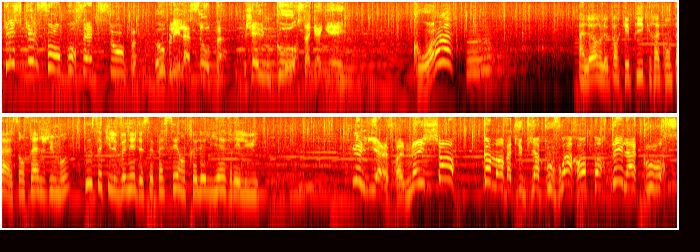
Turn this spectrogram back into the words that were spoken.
Qu'est-ce qu'il faut pour cette soupe? Oublie la soupe J'ai une course à gagner. Quoi? Alors le porc-épic raconta à son frère jumeau tout ce qu'il venait de se passer entre le lièvre et lui. Le lièvre méchant! Comment vas-tu bien pouvoir remporter la course?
